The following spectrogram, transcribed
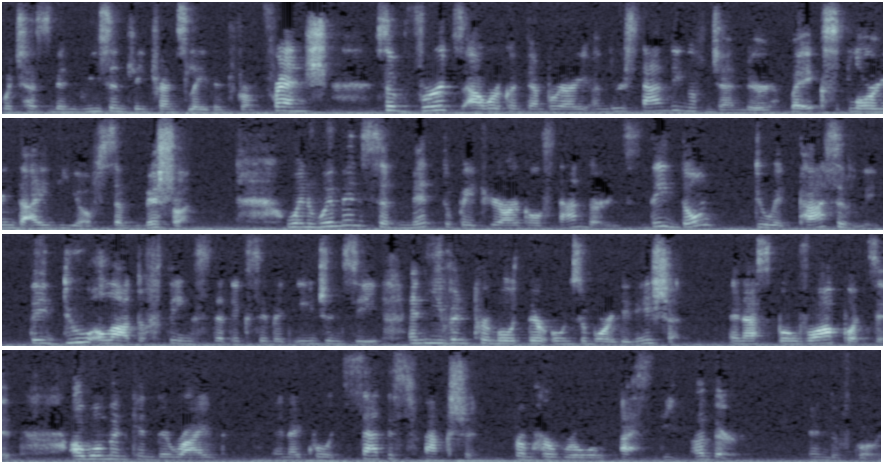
which has been recently translated from French, subverts our contemporary understanding of gender by exploring the idea of submission. When women submit to patriarchal standards, they don't do it passively. They do a lot of things that exhibit agency and even promote their own subordination. And as Beauvoir puts it, a woman can derive, and I quote, satisfaction from her role as the other. End of quote.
